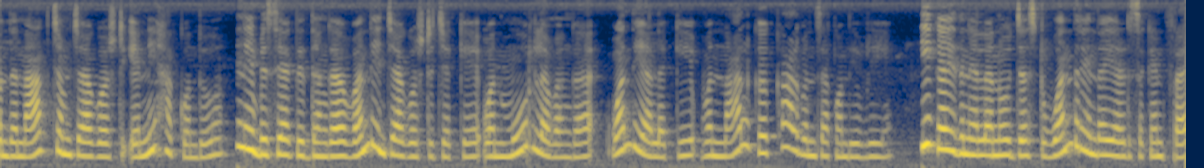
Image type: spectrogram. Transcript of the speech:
ಒಂದು ನಾಲ್ಕು ಚಮಚ ಆಗುವಷ್ಟು ಎಣ್ಣೆ ಹಾಕೊಂಡು ಎಣ್ಣೆ ಬಿಸಿ ಆಗ್ತಿದ್ದಂಗೆ ಒಂದು ಇಂಚ್ ಆಗುವಷ್ಟು ಚಕ್ಕೆ, ಒಂದು ಮೂರು ಲವಂಗ, ಒಂದು ಏಲಕ್ಕಿ, ಒಂದು ನಾಲ್ಕು ಕಾಳು ಬನ್ಸ್ ಹಾಕೊಂಡಿವ್ರಿ ಈಗ ಇದನ್ನೆಲ್ಲನೂ ಜಸ್ಟ್ ಒಂದರಿಂದ ಎರಡು ಸೆಕೆಂಡ್ ಫ್ರೈ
